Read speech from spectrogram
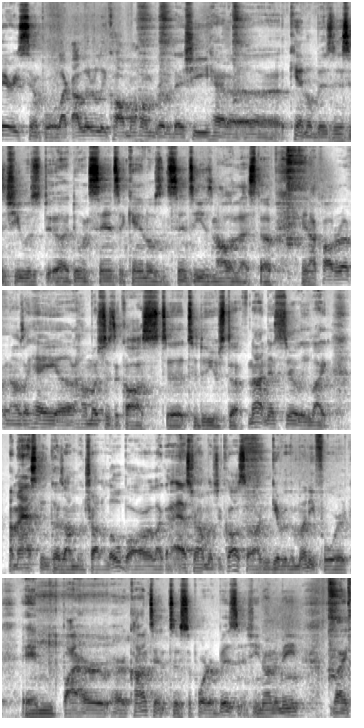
very simple. Like I literally called my homegirl today. She had a, candle business and she was uh, doing scents and candles and scentsies and all of that stuff. And I called her up and I was like, "Hey, uh, how much does it cost to, to do your stuff?" Not necessarily like I'm asking because I'm gonna try to lowball. Like I asked her how much it costs so I can give her the money for it and buy her her content to support her business. You know what I mean? Like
